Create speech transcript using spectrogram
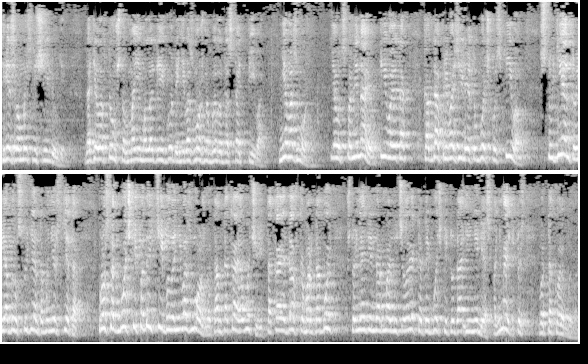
трезвомыслящие люди? Да дело в том, что в мои молодые годы невозможно было достать пиво. Невозможно. Я вот вспоминаю, пиво это, когда привозили эту бочку с пивом, студенту, я был студентом университета, просто к бочке подойти было невозможно. Там такая очередь, такая давка мордобой, что ни один нормальный человек к этой бочке туда и не лез. Понимаете? То есть вот такое было.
